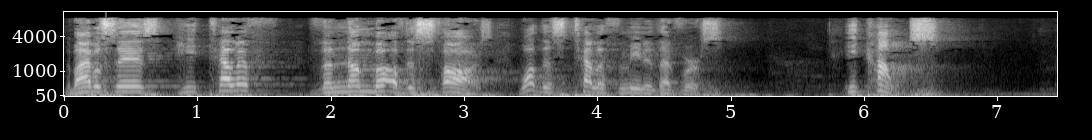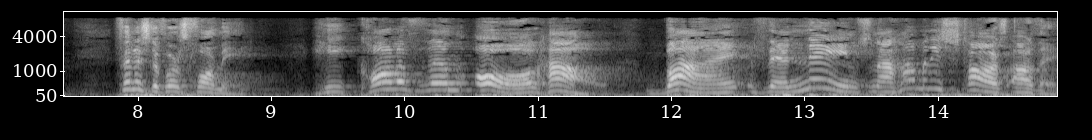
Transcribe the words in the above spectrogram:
The Bible says, He telleth the number of the stars. What does telleth mean in that verse? He counts. Finish the verse for me. He calleth them all how? By their names. Now, how many stars are they?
